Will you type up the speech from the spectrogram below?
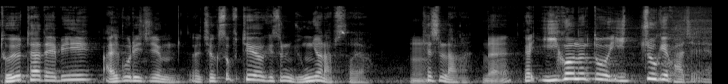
도요타 대비 알고리즘 즉 소프트웨어 기술은 6년 앞서요. 테슬라가. 네. 그러니까 이거는 또 이쪽의 과제예요.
